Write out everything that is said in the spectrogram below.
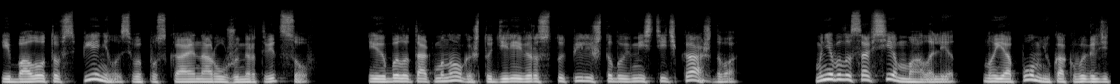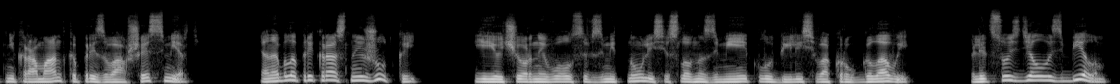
и болото вспенилось, выпуская наружу мертвецов. Их было так много, что деревья расступились, чтобы вместить каждого. Мне было совсем мало лет, но я помню, как выглядит некромантка, призвавшая смерть. Она была прекрасной и жуткой. Ее черные волосы взметнулись и словно змеи клубились вокруг головы. Лицо сделалось белым.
